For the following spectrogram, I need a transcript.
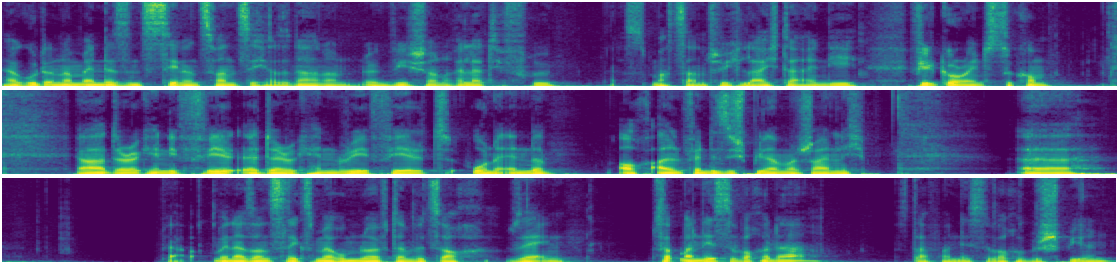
ja gut, und am Ende sind es 10 und 20, also da dann irgendwie schon relativ früh. Das macht es dann natürlich leichter, in die Field Goal Range zu kommen. Ja, Derrick Henry, fehl, äh, Derrick Henry fehlt ohne Ende. Auch allen Fantasy-Spielern wahrscheinlich. Äh, ja, wenn da sonst nichts mehr rumläuft, dann wird es auch sehr eng. Was hat man nächste Woche da? Was darf man nächste Woche bespielen?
